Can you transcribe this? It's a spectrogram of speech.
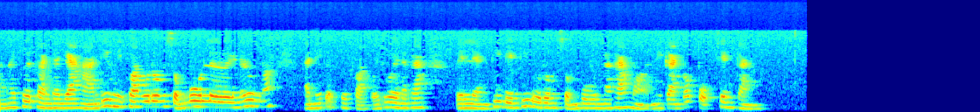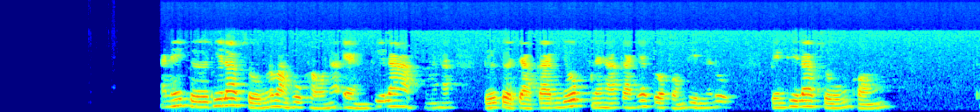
ำให้พืชพันธุ์ธัญญาหารที่มีความอุดมสมบูรณ์เลยนะลูกเนาะ อันนี้ก็คือฝากไว้ด้วยนะคะ เป็นแหล่งที่ดินที่อุดมสมบูรณ์นะคะ เหมาะในการเพาะปลูกเช่นกันอันนี้คือที่ราบสูงระหว่างภูเขานะแอ่งที่ราบนะคะ หรือเกิดจากการยุบนะคะ การแยกตัวของดินนะลูก เป็นที่ราบสูงของท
